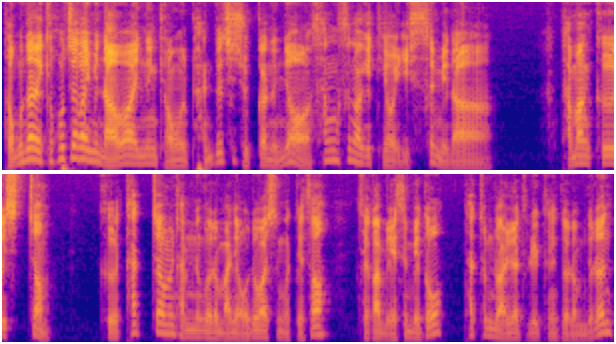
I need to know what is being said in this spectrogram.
더군다나 이렇게 호재가 이미 나와 있는 경우 반드시 주가는요 상승하게 되어 있습니다. 다만 그 시점, 그 타점을 잡는 거를 많이 어려워하시는 것 같아서 제가 매수매도 타점도 알려드릴 테니까 여러분들은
